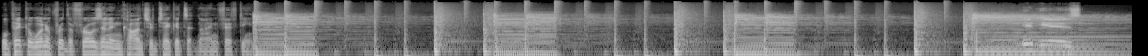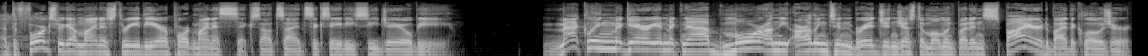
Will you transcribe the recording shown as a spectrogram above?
We'll pick a winner for the Frozen in concert tickets at nine fifteen. It is at the Forks. We got minus three. The airport minus six outside 680 CJOB. Mackling, McGarry, and McNabb. More on the Arlington Bridge in just a moment, but inspired by the closure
